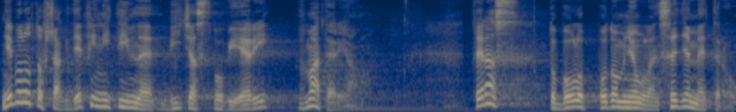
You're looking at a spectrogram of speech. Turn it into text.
Nebolo to však definitívne víťazstvo viery v materiál. Teraz to bolo podo mňou len 7 metrov.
